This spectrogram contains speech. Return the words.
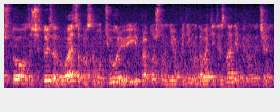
что зачастую забывается про саму теорию и про то, что необходимо давать эти знания первоначально.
